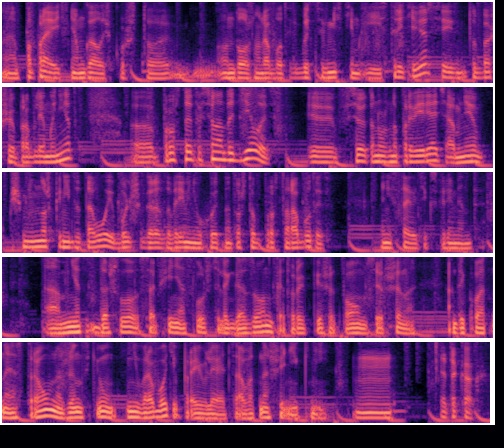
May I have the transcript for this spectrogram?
э, поправить в нем галочку, что он должен работать, быть совместим и с третьей версией. Тут большой проблемы нет. Э, просто это все надо делать. Все это нужно проверять, а мне, в общем, немножко не до того, и больше гораздо времени уходит на то, чтобы просто работать, а не ставить эксперименты. А мне тут дошло сообщение от слушателя Газон, который пишет, по-моему, совершенно адекватно и остроумно. Женский ум не в работе проявляется, а в отношении к ней. Это как?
